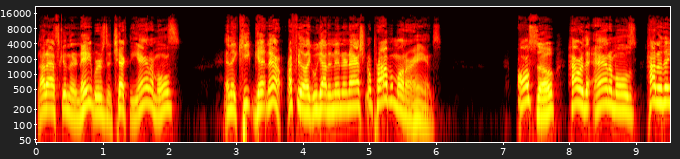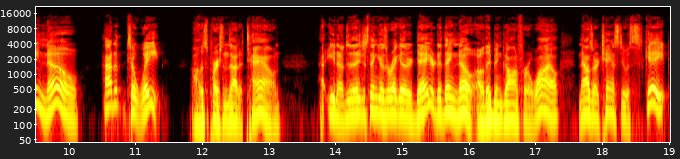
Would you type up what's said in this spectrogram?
not asking their neighbors to check the animals, and they keep getting out? I feel like we got an international problem on our hands. Also, how are the animals, how do they know how to, to wait? Oh, this person's out of town. You know, did they just think it was a regular day or did they know, oh, they've been gone for a while? Now's our chance to escape.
